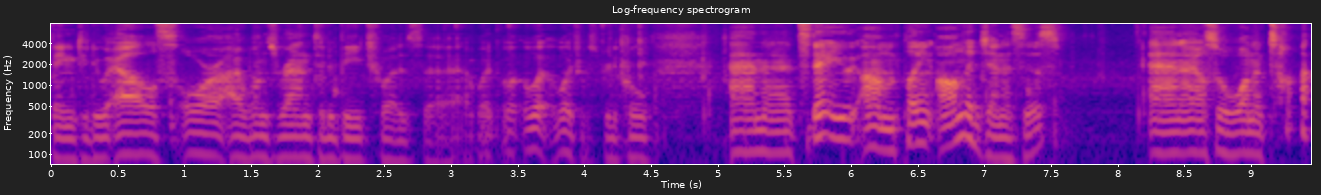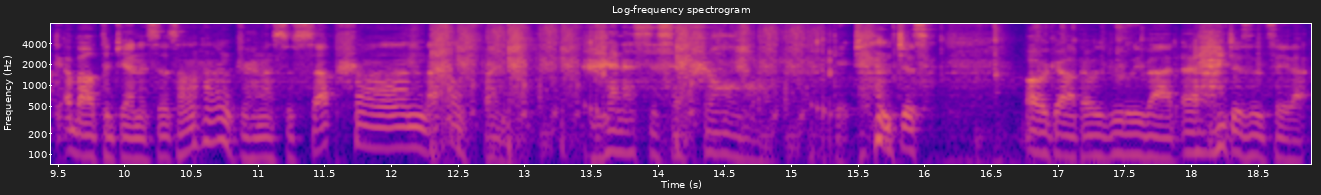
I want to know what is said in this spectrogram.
thing to do else. Or I once ran to the beach, was uh, which, which was pretty cool. And uh, today I'm playing on the Genesis, and I also want to talk about the Genesis. Uh huh. Genesisception. That sounds French. Genesisception. Okay, just. Oh god, that was really bad. I just didn't say that.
